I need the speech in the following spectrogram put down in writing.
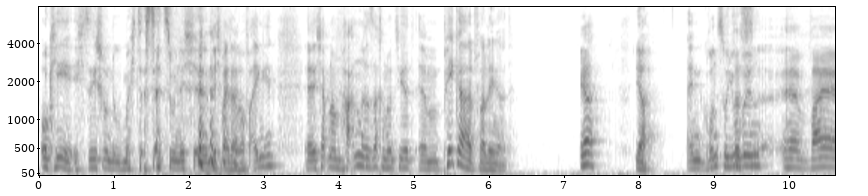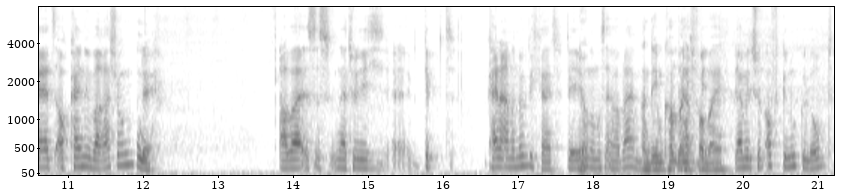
Okay, ich sehe schon, du möchtest dazu nicht, äh, nicht weiter darauf eingehen. Äh, ich habe noch ein paar andere Sachen notiert. Ähm, Peka hat verlängert. Ja, Ja, ein Grund zu das jubeln. äh, war ja jetzt auch keine Überraschung, Nö. aber es ist natürlich, äh, gibt keine andere Möglichkeit. Der. Junge muss einfach bleiben. An dem kommt man Wir nicht haben- vorbei. Wir haben ihn schon oft genug gelobt.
